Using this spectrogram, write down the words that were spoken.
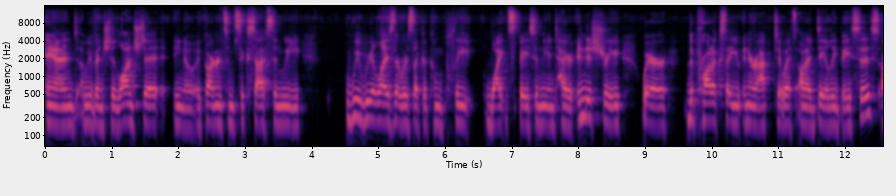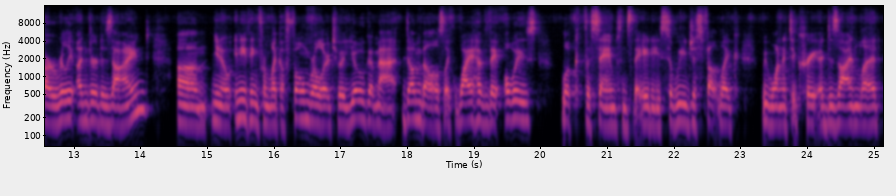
And we eventually launched it. You know, it garnered some success and we we realized there was like a complete white space in the entire industry where the products that you interact with on a daily basis are really under designed um, you know anything from like a foam roller to a yoga mat dumbbells like why have they always looked the same since the 80s so we just felt like we wanted to create a design led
